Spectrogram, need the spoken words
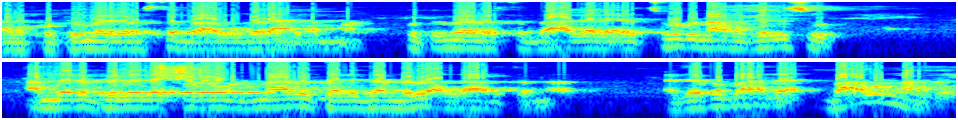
మన కుటుంబ వ్యవస్థ బాగుపడాలమ్మా. కుటుంబ వ్యవస్థ బాగలేదు. చూడు నాకు తెలుసు. అందరూ పిల్లలు ఎక్కడో ఉంటున్నారు తల్లిదండ్రులు అల్లాడుతున్నారు. అదొక బాధ. బాగున్నారు.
